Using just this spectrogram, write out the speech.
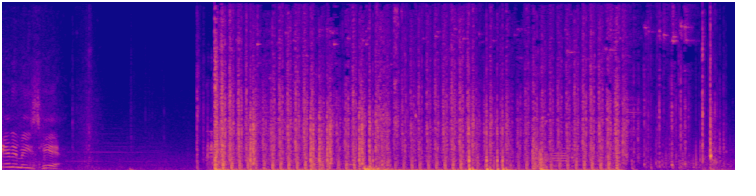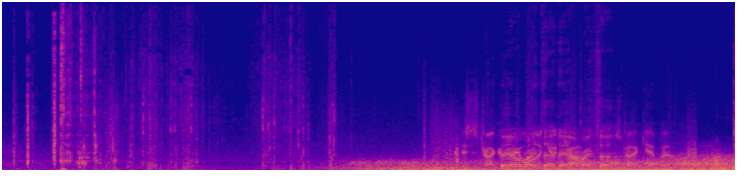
Enemies here. They are right there, they are right there. Strike inbound.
